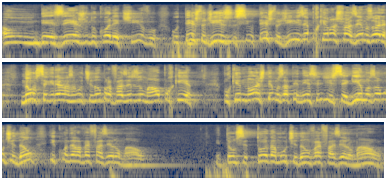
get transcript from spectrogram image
a um desejo do coletivo. O texto diz, se o texto diz, é porque nós fazemos, olha, não seguiremos a multidão para fazeres o mal. Por quê? Porque nós temos a tendência de seguirmos a multidão e quando ela vai fazer o mal. Então, se toda a multidão vai fazer o mal,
